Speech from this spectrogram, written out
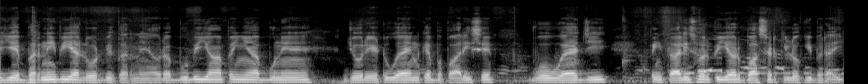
ये भरनी भी है लोड भी करने हैं। और अबू भी यहाँ पे ही हैं। अबू ने जो रेट हुआ है इनके व्यापारी से, वो हुआ है जी पैंतालीस सौ रुपये और बासठ किलो की भराई।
